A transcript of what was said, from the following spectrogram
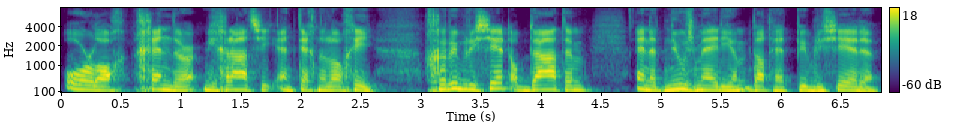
oorlog, gender, migratie en technologie. Gerubriceerd op datum en het nieuwsmedium dat het publiceerde.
